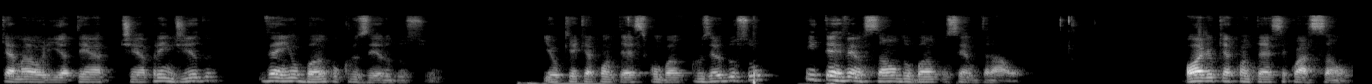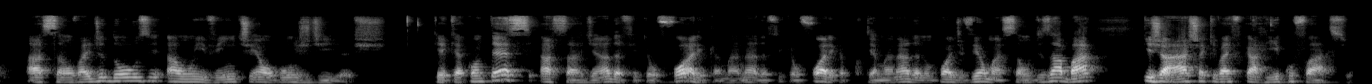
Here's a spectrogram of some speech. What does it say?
que a maioria tenha, tinha aprendido, vem o Banco Cruzeiro do Sul. E o que, que acontece com o Banco Cruzeiro do Sul? Intervenção do Banco Central. Olha o que acontece com a ação. A ação vai de 12 a 1,20 em alguns dias. O que, que acontece? A sardinhada fica eufórica, a manada fica eufórica, porque a manada não pode ver uma ação desabar que já acha que vai ficar rico fácil.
